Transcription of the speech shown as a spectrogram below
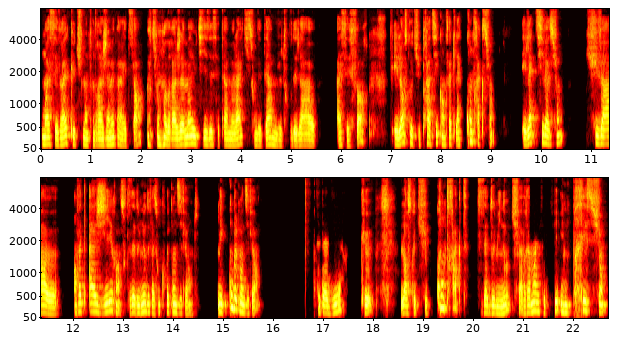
Moi, c'est vrai que tu n'entendras jamais parler de ça. Tu n'entendras jamais utiliser ces termes-là, qui sont des termes, je trouve déjà euh, assez forts. Et lorsque tu pratiques en fait la contraction et l'activation, tu vas euh, en fait agir sur tes abdominaux de façon complètement différente, mais complètement différente. C'est-à-dire que lorsque tu contractes tes abdominaux, tu vas vraiment effectuer une pression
